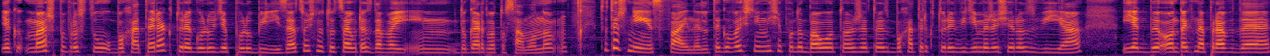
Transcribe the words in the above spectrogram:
jak masz po prostu bohatera, którego ludzie polubili za coś, no to cały czas dawaj im do gardła to samo. No to też nie jest fajne, dlatego właśnie mi się podobało to, że to jest bohater, który widzimy, że się rozwija i jakby on tak naprawdę,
